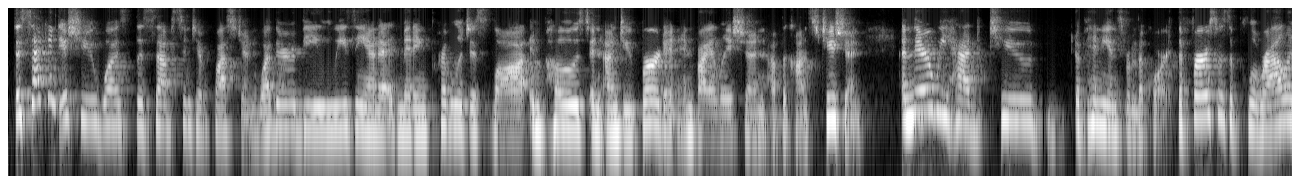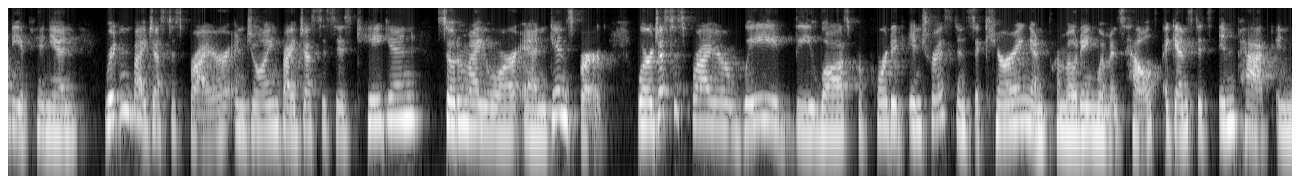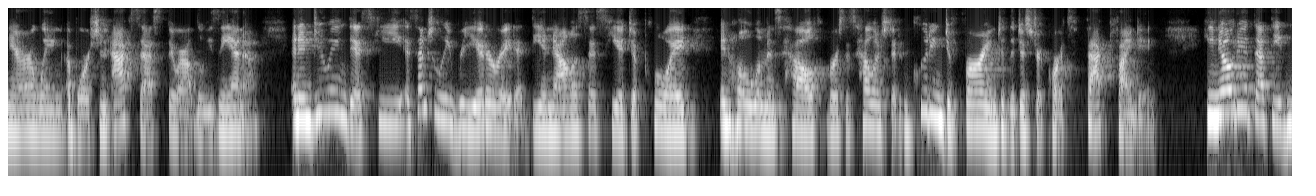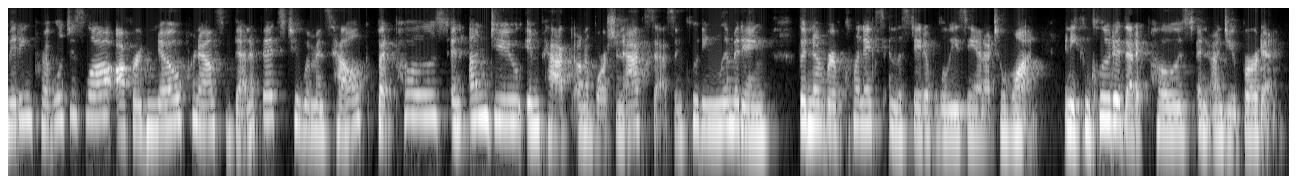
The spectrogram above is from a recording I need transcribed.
The second issue was the substantive question whether the Louisiana admitting privileges law imposed an undue burden in violation of the Constitution. And there we had two opinions from the court. The first was a plurality opinion written by Justice Breyer and joined by Justices Kagan, Sotomayor, and Ginsburg, where Justice Breyer weighed the law's purported interest in securing and promoting women's health against its impact in narrowing abortion access throughout Louisiana. And in doing this, he essentially reiterated the analysis he had deployed in Whole Women's Health versus Hellerstedt, including deferring to the district court's fact finding. He noted that the admitting privileges law offered no pronounced benefits to women's health, but posed an undue impact on abortion access, including limiting the number of clinics in the state of Louisiana to one. And he concluded that it posed an undue burden.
